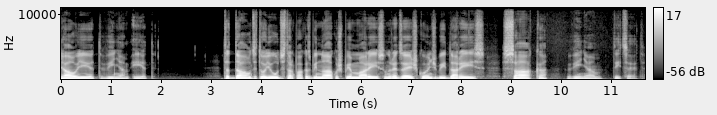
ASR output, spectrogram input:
ļaujiet viņam iet. Tad daudzi to jūdu starpā, kas bija nākuši pie Marijas un redzējuši, ko viņš bija darījis, sāka viņam ticēt.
